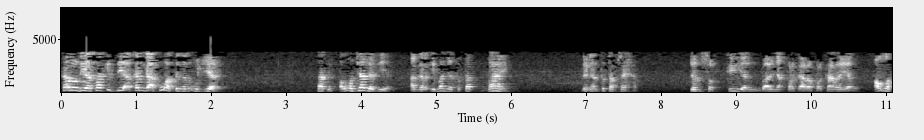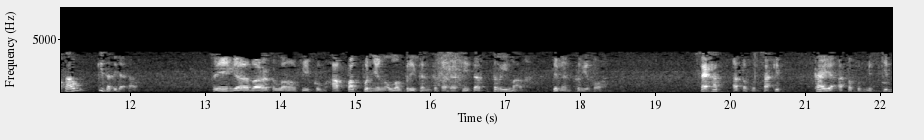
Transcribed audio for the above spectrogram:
kalau dia sakit dia akan gak kuat dengan ujian. Sakit, Allah jaga dia agar imannya tetap baik dengan tetap sehat. Dan sekian banyak perkara-perkara yang Allah tahu, kita tidak tahu. Sehingga barakallahu fikum, apa pun yang Allah berikan kepada kita, terimalah dengan keridhaan. Sehat ataupun sakit, kaya ataupun miskin,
